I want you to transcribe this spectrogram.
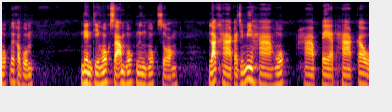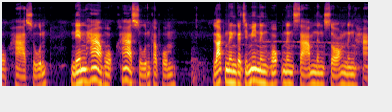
หกด้วยครับผม เน้นที่หกสามหกหนึ่งหกสองลักหาก็จะมีหาหกหาแปดหาเก้าหาศูนย์เน้นห้าหกห้าศูนย์ครับผม ลักหนึ่งก็จะมีหนึ่งหกหนึ่งสามหนึ่งสองหนึ่งหา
